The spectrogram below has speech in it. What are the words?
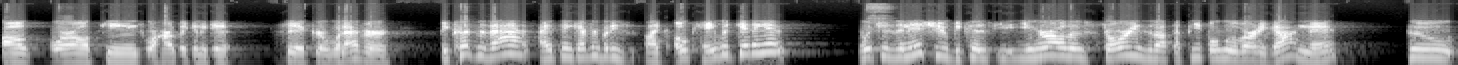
all we're all teens, we're hardly going to get sick or whatever. Because of that, I think everybody's like okay with getting it, which is an issue because you, hear all those stories about the people who have already gotten it, who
